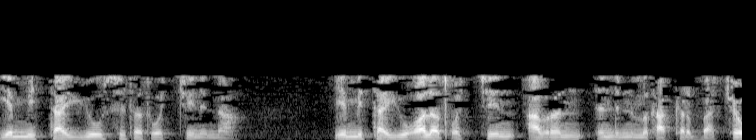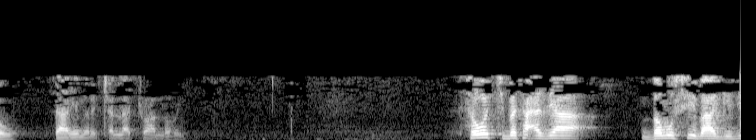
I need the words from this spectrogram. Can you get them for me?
የሚታዩ ስህተቶችንና የሚታዩ ገለጦችን አብረን እንድንመካከርባቸው ዛሬ መርጨላችኋለሁኝ። ሰዎች በታዕዚያ በሙሲባ ጊዜ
